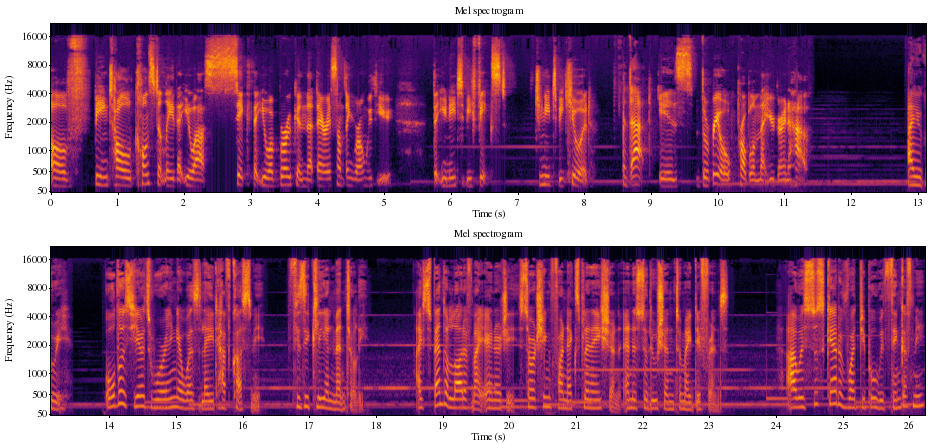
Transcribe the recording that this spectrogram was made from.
of being told constantly that you are sick, that you are broken, that there is something wrong with you, that you need to be fixed, that you need to be cured. That is the real problem that you're going to have. I agree. All those years worrying I was late have cost me, physically and mentally. I've spent a lot of my energy searching for an explanation and a solution to my difference. I was so scared of what people would think of me,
